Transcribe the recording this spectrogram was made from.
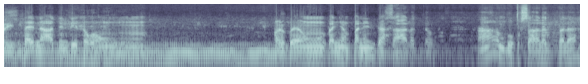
hintayin natin dito kung ano ba yung kanyang paninda. Salad daw. Ah, buko salad pala.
